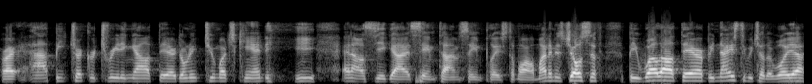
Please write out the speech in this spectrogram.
All right, happy trick or treating out there. Don't eat too much candy. and I'll see you guys same time, same place tomorrow. My name is Joseph. Be well out there. Be nice to each other, will ya?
